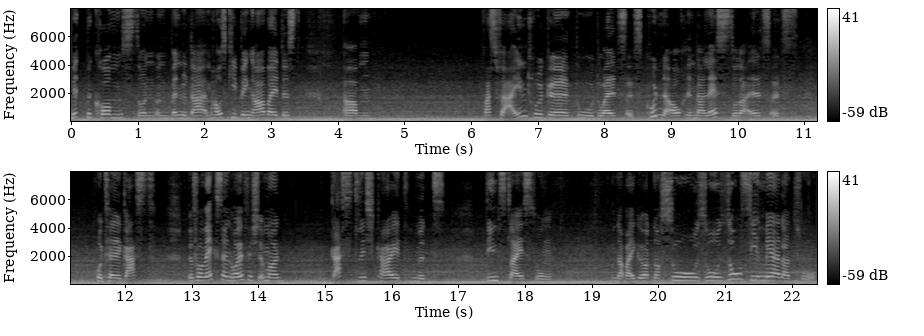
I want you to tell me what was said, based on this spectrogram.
mitbekommst und, und wenn du da im Housekeeping arbeitest, ähm, was für Eindrücke du, du als, als Kunde auch hinterlässt oder als, als Hotelgast. Wir verwechseln häufig immer Gastlichkeit mit Dienstleistung. Und dabei gehört noch so, so, so viel mehr dazu.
